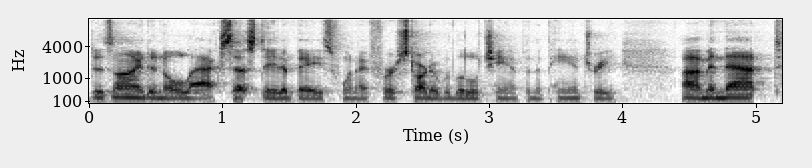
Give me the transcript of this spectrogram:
designed an old access database when I first started with Little Champ in the pantry. Um, and that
